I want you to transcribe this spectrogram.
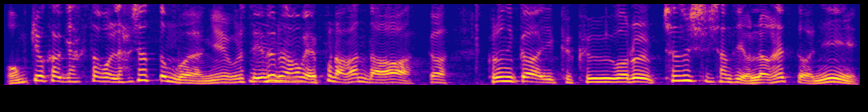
엄격하게 학사 관리 하셨던 모양이에요. 그래서 이대로 나가면 F 나간다. 그러니까 그러니까 그 그거를 최순실 씨한테 연락을 했더니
